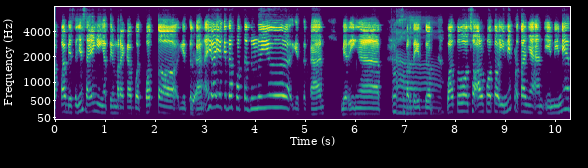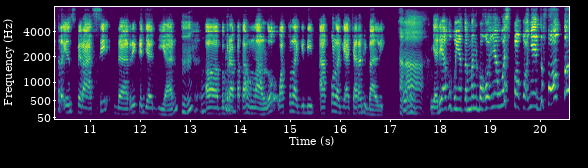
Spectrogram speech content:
apa biasanya saya ngingetin mereka buat foto gitu yeah. kan ayo ayo kita foto dulu yuk gitu kan biar ingat seperti itu waktu soal foto ini pertanyaan ini nih terinspirasi dari kejadian mm. uh, beberapa mm. tahun lalu waktu lagi di aku lagi acara di Bali uh. jadi aku punya teman pokoknya wes pokoknya itu foto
